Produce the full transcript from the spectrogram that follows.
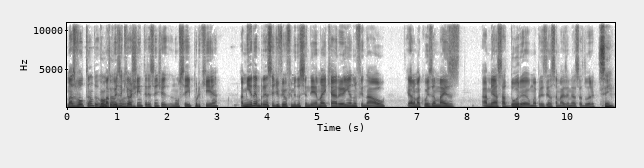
Mas voltando, uma Voltando, coisa que eu né? achei interessante, não sei porquê, a minha lembrança de ver o filme no cinema é que a aranha no final era uma coisa mais ameaçadora, uma presença mais ameaçadora. Sim.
